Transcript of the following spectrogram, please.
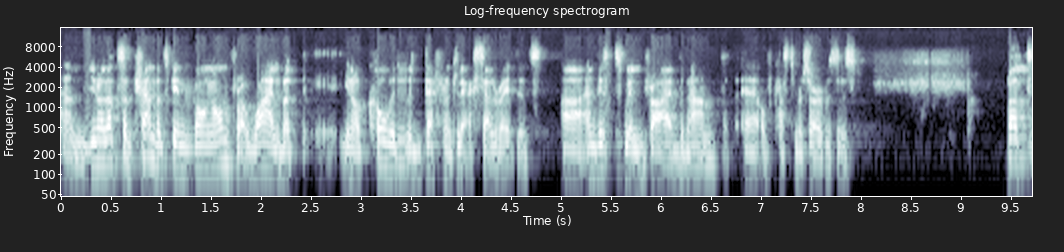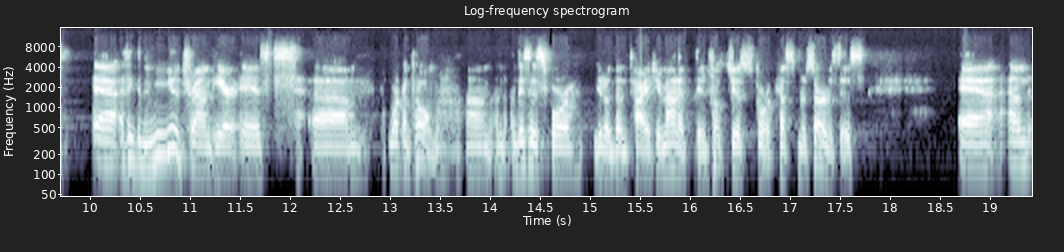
And you know that's a trend that's been going on for a while, but you know COVID would definitely accelerate it, uh, and this will drive demand uh, of customer services. But uh, I think the new trend here is um, work at home, um, and, this is for you know the entire humanity, not just for customer services. Uh, and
